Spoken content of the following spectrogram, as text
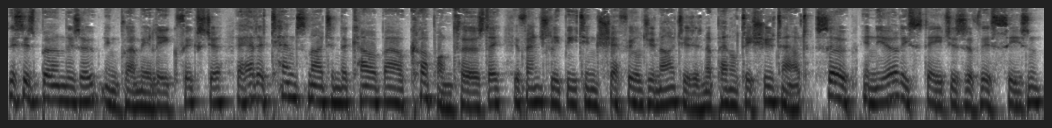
This is Burnley's opening Premier League fixture. They had a tense night in the Carabao Cup on Thursday, eventually beating Sheffield United in a penalty shootout. So, in the early stages of this season,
